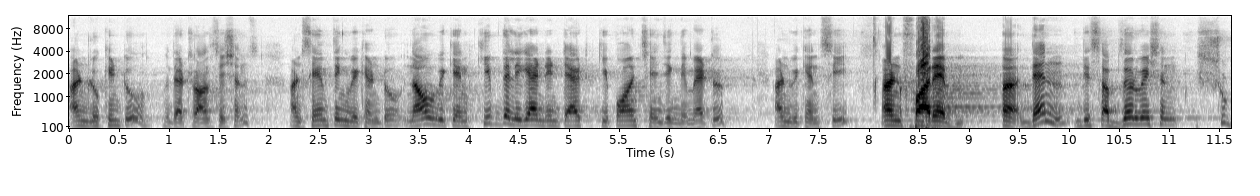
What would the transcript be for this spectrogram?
and look into the transitions and same thing we can do. Now, we can keep the ligand intact, keep on changing the metal and we can see and for a uh, then this observation should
